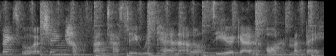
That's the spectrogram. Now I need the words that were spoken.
Thanks for watching, have a fantastic weekend, and I'll see you again on Monday.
